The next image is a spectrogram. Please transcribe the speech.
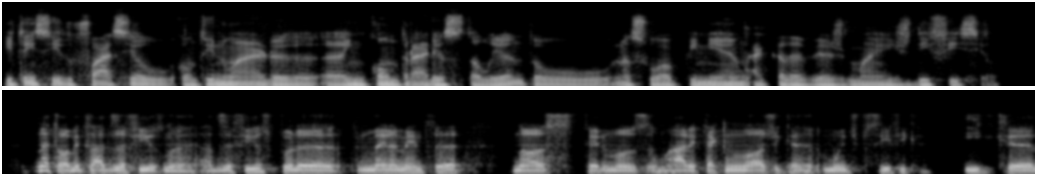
E tem sido fácil continuar a encontrar esse talento ou, na sua opinião, é cada vez mais difícil? Naturalmente, há desafios, não é? Há desafios por, eh, primeiramente, nós termos uma área tecnológica muito específica e que,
